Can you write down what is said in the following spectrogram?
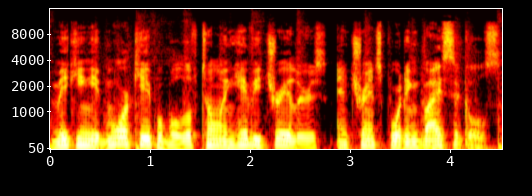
making it more capable of towing heavy trailers and transporting bicycles.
